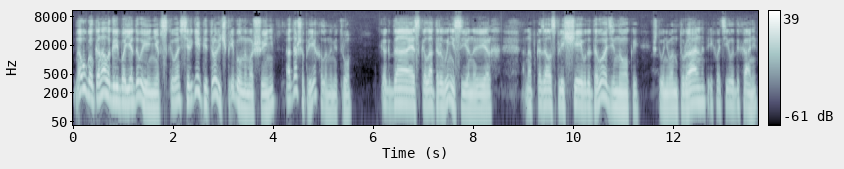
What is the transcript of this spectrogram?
На угол канала Грибоедова и Невского Сергей Петрович прибыл на машине, а Даша приехала на метро. Когда эскалатор вынес ее наверх, она показалась Плещееву до того одинокой, что у него натурально перехватило дыхание.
